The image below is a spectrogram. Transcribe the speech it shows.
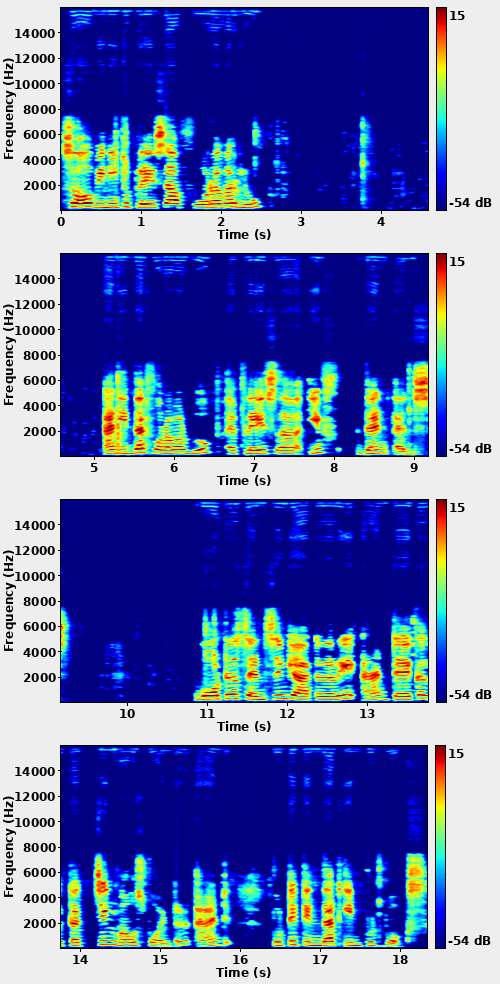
So we need to place a forever loop. And in that forever loop I place uh, if then else go to sensing category and take a touching mouse pointer and put it in that input box.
